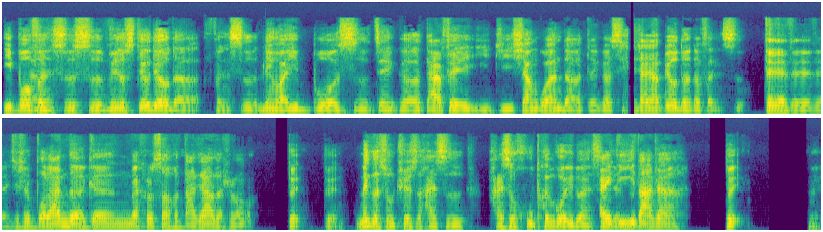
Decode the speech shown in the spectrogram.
一波粉丝是 Visual Studio 的粉丝，另外一波是这个 Daffy 以及相关的这个 C 加加 Build 的粉丝。对对对对对，就是博兰德跟 Microsoft 打架的时候对对，那个时候确实还是还是互喷过一段时间。，IDE 大战。对，对，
